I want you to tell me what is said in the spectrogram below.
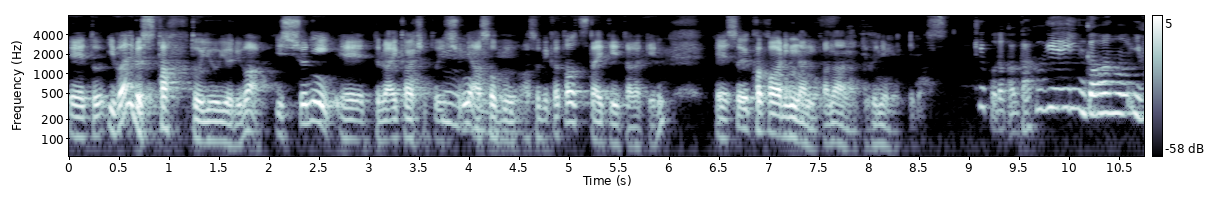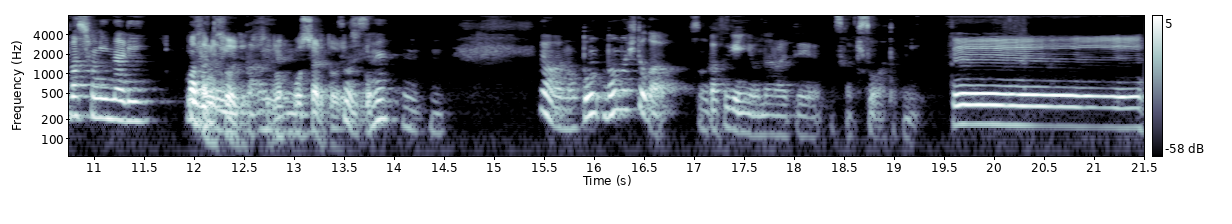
えっ、と、いわゆるスタッフというよりは、一緒に、えっ、と、来館者と一緒に遊ぶ、遊び方を伝えていただける、えーそういう関わりになるのかな、なんていうふうに思ってます。結構だから学芸員側の居場所になりまさにそうですよね。おっしゃる通りそうですですね。ね。うんうん。では、あの、ど、どんな人が、その学芸員になられてるんですか？基礎は特に。え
